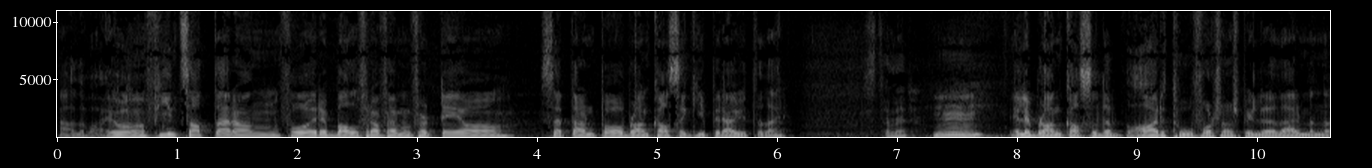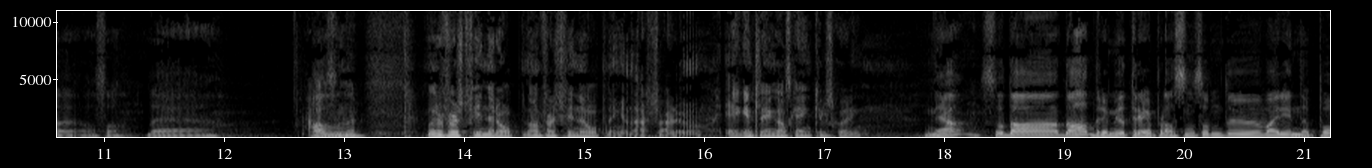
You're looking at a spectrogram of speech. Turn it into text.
Ja, det var jo fint satt der. Han får ball fra 45 og setter den på blank kasse. Keeper er ute der. Stemmer. Eller blank kasse. Det var to forsvarsspillere der, men eh, altså Det Ja, altså, når, når, du først finner åp når du først finner åpningen der, så er det jo egentlig en ganske enkel skåring. Ja, så da, da hadde de jo tredjeplassen, som du var inne på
